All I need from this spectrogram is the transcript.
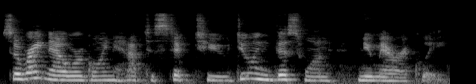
So right now we're going to have to stick to doing this one numerically.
